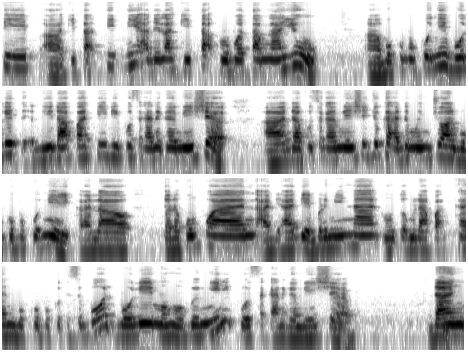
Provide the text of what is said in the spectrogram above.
tip. Uh, kitab tip ni adalah kitab perbuatan Melayu. Uh, buku-buku ni boleh didapati di Pusaka Negara Malaysia. Uh, dan Pusaka Malaysia juga ada menjual buku-buku ni. Kalau tuan-tuan perempuan, adik-adik berminat untuk mendapatkan buku-buku tersebut, boleh menghubungi Pusaka Negara Malaysia. Dan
